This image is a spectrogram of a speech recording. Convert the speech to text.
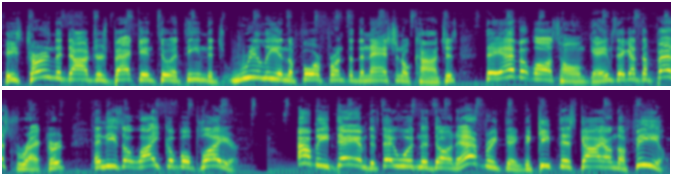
He's turned the Dodgers back into a team that's really in the forefront of the national conscience. They haven't lost home games. They got the best record, and he's a likable player. I'll be damned if they wouldn't have done everything to keep this guy on the field.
